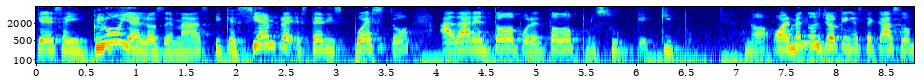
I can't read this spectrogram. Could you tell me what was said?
que se incluya en los demás y que siempre esté dispuesto a dar el todo por el todo por su equipo, ¿no? O al menos yo que en este caso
